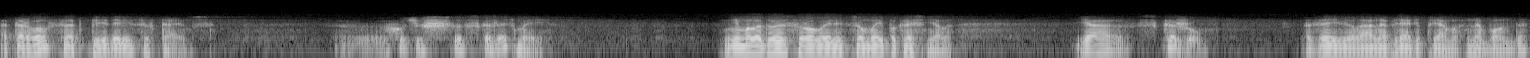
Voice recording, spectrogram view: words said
оторвался от передовицы в «Таймс». «Хочешь что-то сказать, Мэй?» Немолодое суровое лицо Мэй покраснело. «Я скажу», — заявила она, глядя прямо на Бонда.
